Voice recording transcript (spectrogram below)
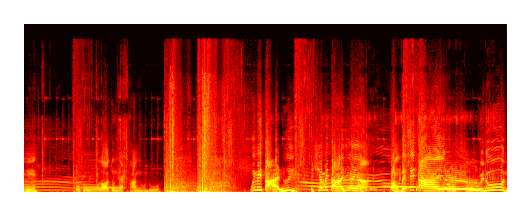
อืม โอ้โห รอดจนแม็กพังอะคุณดู อุ้ยไม่ตายเฮ้ย ไอ้เชี่ยไม่ตายได้ไงอะสองเม็ดไม่ตาย โอ้โหรุ่น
